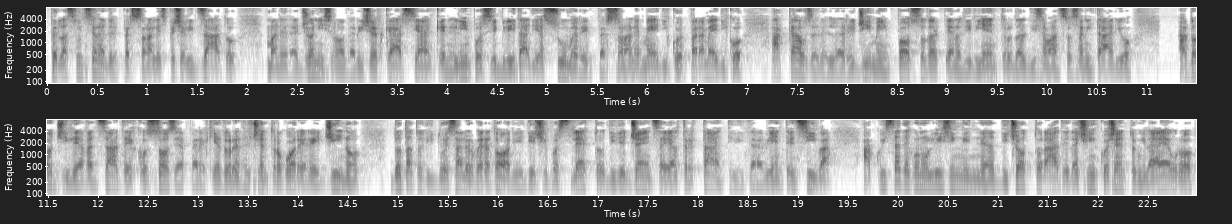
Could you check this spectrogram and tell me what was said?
per l'assunzione del personale specializzato, ma le ragioni sono da ricercarsi anche nell'impossibilità di assumere il personale medico e paramedico a causa del regime imposto dal piano di rientro dal disavanzo sanitario. Ad oggi le avanzate e costose apparecchiature del centro cuore Regino, dotato di due sale operatorie, 10 posti letto di degenza e altrettanti di terapia intensiva, acquistate con un leasing in 18 rate da 5 500.000 euro,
